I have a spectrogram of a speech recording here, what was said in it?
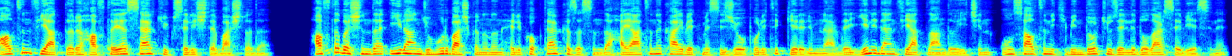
Altın fiyatları haftaya sert yükselişle başladı. Hafta başında İran Cumhurbaşkanı'nın helikopter kazasında hayatını kaybetmesi jeopolitik gerilimlerde yeniden fiyatlandığı için ons altın 2450 dolar seviyesini,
